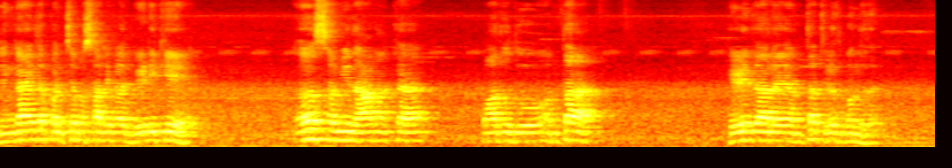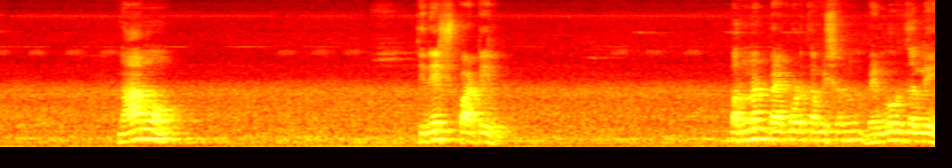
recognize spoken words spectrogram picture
ಲಿಂಗಾಯತ ಪಂಚಮಸಾಲಿಗಳ ಬೇಡಿಕೆ ಅಸಂವಿಧಾನಕವಾದುದು ಅಂತ ಹೇಳಿದ್ದಾರೆ ಅಂತ ತಿಳಿದು ಬಂದಿದೆ. ನಾನು Dinesh Patil, permanent backward commission ಬೆಂಗಳೂರಿನಲ್ಲಿ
